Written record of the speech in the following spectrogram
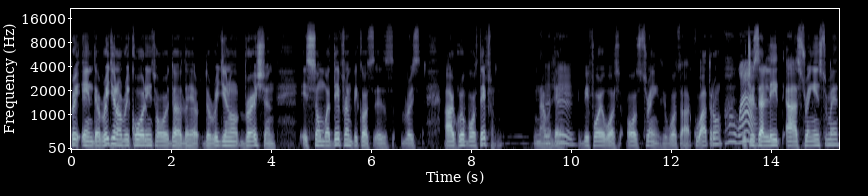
pre- in the original recordings or the, the the original version is somewhat different because it's, our group was different nowadays. Mhm. before it was all strings it was a cuatro oh wow which is a lead uh, string instrument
